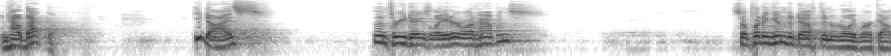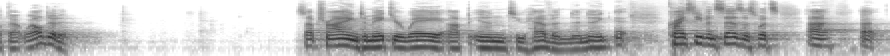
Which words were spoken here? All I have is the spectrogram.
And how'd that go? He dies. And then three days later, what happens? So putting him to death didn't really work out that well, did it? Stop trying to make your way up into heaven. And uh, Christ even says this. What's uh, uh,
